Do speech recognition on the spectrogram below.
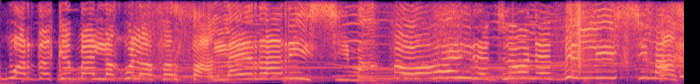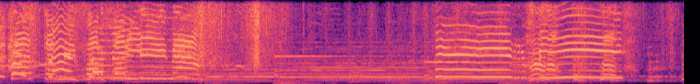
guarda che bella quella farfalla, è rarissima. Oh, hai ragione, è bellissima! Aspettami, farfallina.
